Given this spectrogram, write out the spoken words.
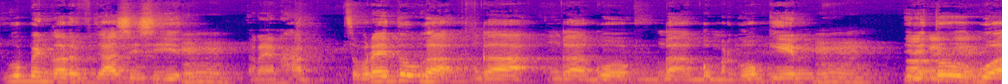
gue pengen klarifikasi sih Hmm. Reinhard sebenarnya itu nggak nggak nggak gue nggak gue mergokin Hmm. jadi Oke, tuh oke. gua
